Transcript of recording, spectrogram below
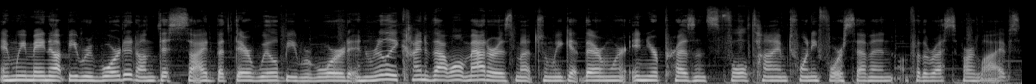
And we may not be rewarded on this side, but there will be reward. And really kind of that won't matter as much when we get there and we're in your presence full time, 24 7 for the rest of our lives.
